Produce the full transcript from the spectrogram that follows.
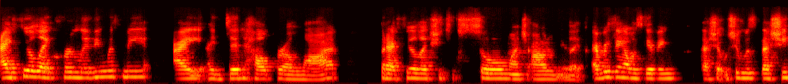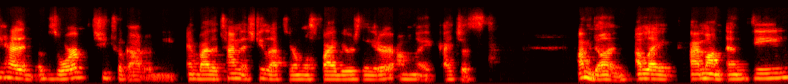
I feel like her living with me, I I did help her a lot, but I feel like she took so much out of me. Like everything I was giving that she, she was that she had absorbed, she took out of me. And by the time that she left here almost five years later, I'm like, I just I'm done. I'm like, I'm on empty.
